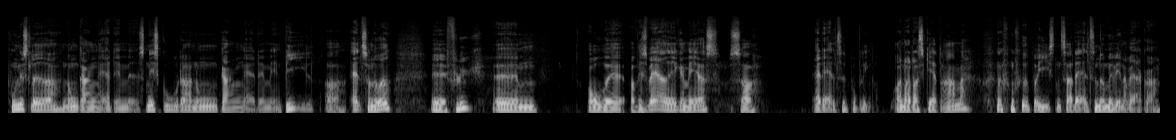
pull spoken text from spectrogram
hundeslæder, nogle gange er det med snescooter, nogle gange er det med en bil og alt sådan noget. Øh, fly. Øh, og, øh, og hvis vejret ikke er med os, så er det altid et problem. Og når der sker drama ude på isen, så er det altid noget med vind og vejr at gøre.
